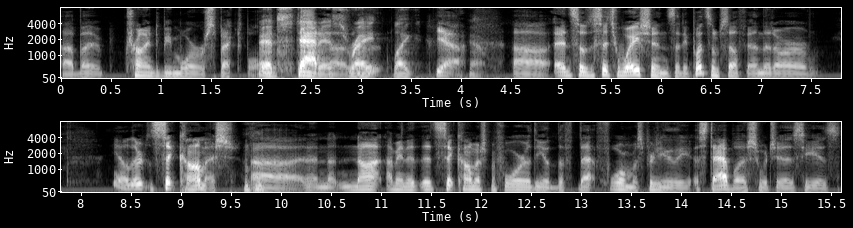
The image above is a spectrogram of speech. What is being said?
uh, by trying to be more respectable. and status, right? Like, Yeah. Yeah. Uh, and so the situations that he puts himself in that are, you know, they're sitcomish, uh, and not. I mean, it, it's sitcomish before the, the that form was particularly established, which is he is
